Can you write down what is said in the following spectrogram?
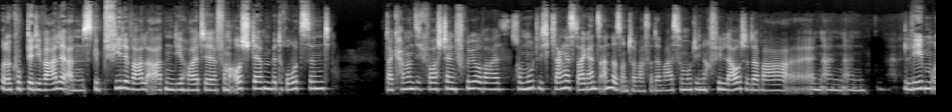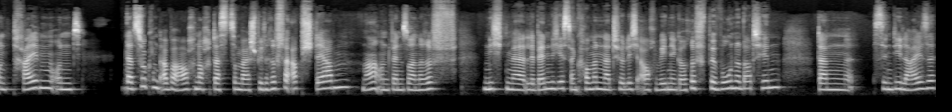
Oder guck dir die Wale an. Es gibt viele Walarten, die heute vom Aussterben bedroht sind. Da kann man sich vorstellen, früher war es, vermutlich klang es da ganz anders unter Wasser. Da war es vermutlich noch viel lauter. Da war ein, ein, ein Leben und Treiben. Und dazu kommt aber auch noch, dass zum Beispiel Riffe absterben. Na? Und wenn so ein Riff nicht mehr lebendig ist, dann kommen natürlich auch weniger Riffbewohner dorthin. Dann sind die leise.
